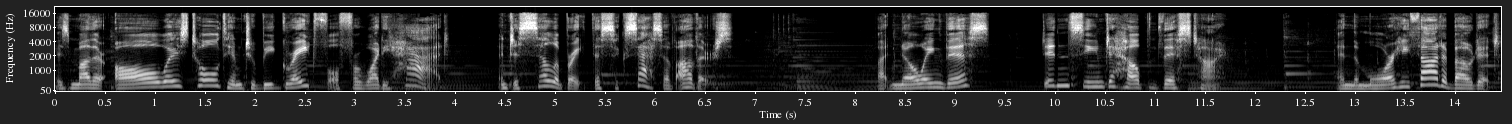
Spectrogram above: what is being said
his mother always told him to be grateful for what he had and to celebrate the success of others. But knowing this didn't seem to help this time. And the more he thought about it,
